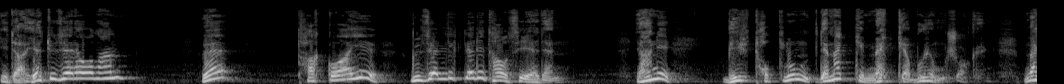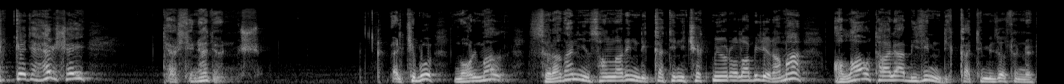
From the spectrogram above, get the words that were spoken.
Hidayet üzere olan ve takvayı, güzellikleri tavsiye eden. Yani bir toplum demek ki Mekke buymuş o gün. Mekke'de her şey tersine dönmüş. Belki bu normal sıradan insanların dikkatini çekmiyor olabilir ama Allahu Teala bizim dikkatimize sunuyor.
